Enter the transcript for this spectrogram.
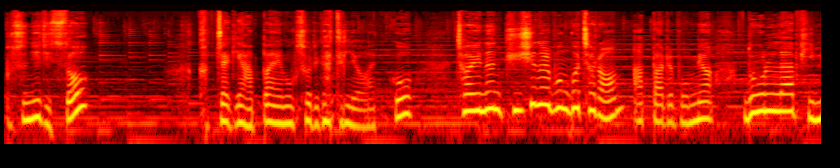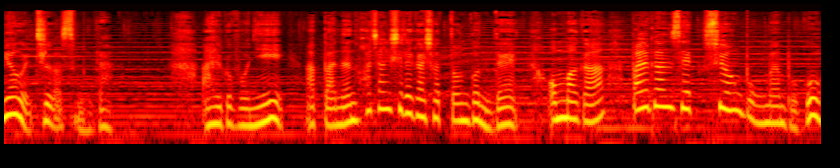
무슨 일 있어? 갑자기 아빠의 목소리가 들려왔고 저희는 귀신을 본 것처럼 아빠를 보며 놀라 비명을 질렀습니다. 알고 보니 아빠는 화장실에 가셨던 건데 엄마가 빨간색 수영복만 보고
